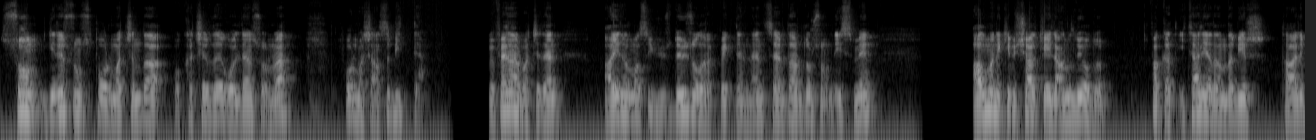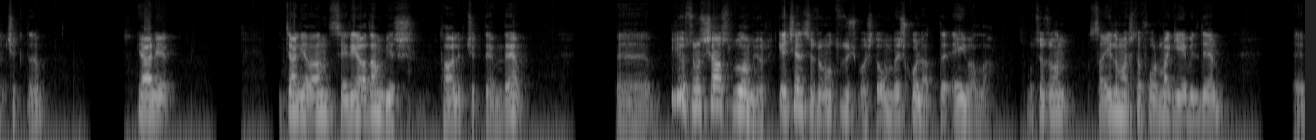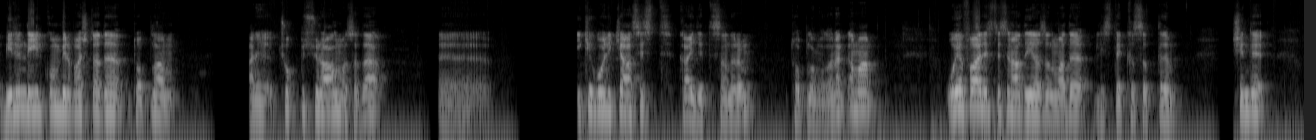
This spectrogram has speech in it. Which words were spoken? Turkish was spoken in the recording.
son Giresunspor maçında o kaçırdığı golden sonra forma şansı bitti. Ve Fenerbahçe'den ayrılması %100 olarak beklenilen Serdar Dursun'un ismi Alman ekibi Schalke ile anılıyordu. Fakat İtalya'dan da bir talip çıktı. Yani İtalya'dan Serie A'dan bir talip çıktı hem de. Ee, biliyorsunuz şans bulamıyor. Geçen sezon 33 maçta 15 gol attı. Eyvallah. Bu sezon sayılı maçta forma giyebildi. Ee, birinde ilk 11 başladı. Toplam hani çok bir süre almasa da e, 2 gol 2 asist kaydetti sanırım toplam olarak ama UEFA listesine adı yazılmadı. Liste kısıtlı. Şimdi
